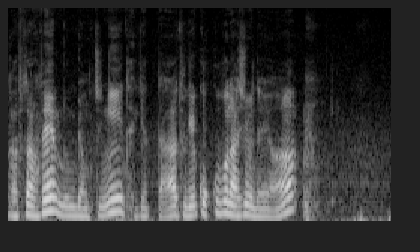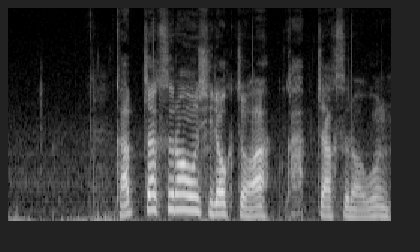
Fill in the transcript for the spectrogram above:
갑상샘 눈병증이 되겠다. 두 개 꼭 구분하시면 돼요. 갑작스러운 시력 저하, 갑작스러운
